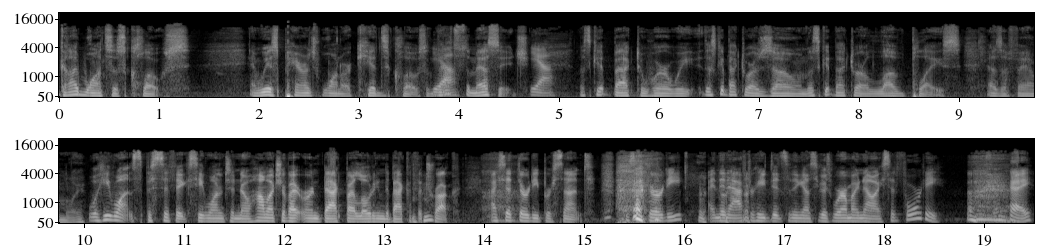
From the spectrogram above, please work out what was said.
God wants us close. And we as parents want our kids close. And Yeah. that's the message. Yeah. Let's get back to where we, let's get back to our zone. Let's get back to our love place as a family. Well, he wants specifics. He wanted to know how much have I earned back by loading the back of the Mm-hmm. truck. I said thirty percent. He said thirty, and then after he did something else, he goes, "Where am I now?" I said forty. Okay.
